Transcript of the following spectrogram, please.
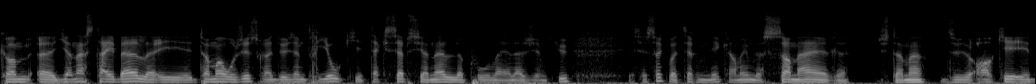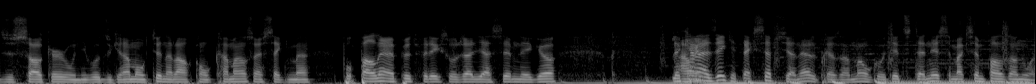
comme euh, Jonas Taibel et Thomas Auger sur un deuxième trio qui est exceptionnel pour la, la GMQ. Et c'est ça qui va terminer quand même le sommaire justement du hockey et du soccer au niveau du Grand Moncton alors qu'on commence un segment pour parler un peu de Félix Auger-Aliassime, les gars. Le Ah ouais. Canadien qui est exceptionnel présentement aux côtés du tennis, c'est Maxime Panzano.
